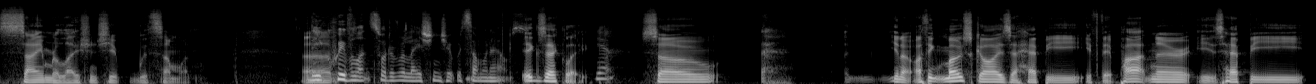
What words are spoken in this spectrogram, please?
same relationship with someone. The Uh, equivalent sort of relationship with someone else. exactly. yeah. So, you know, I think most guys are happy if their partner is happy,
